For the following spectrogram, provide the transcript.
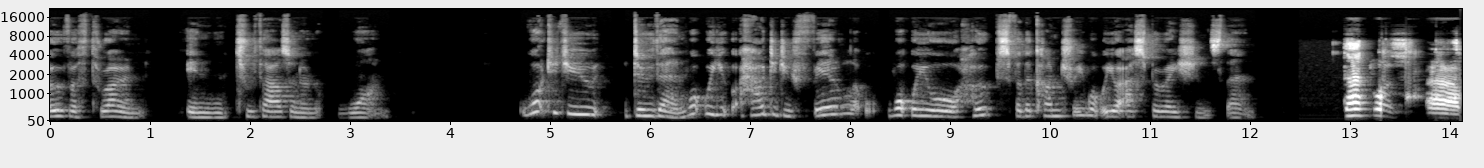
overthrown in 2001, what did you do then? What were you? How did you feel? What were your hopes for the country? What were your aspirations then? That was uh,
